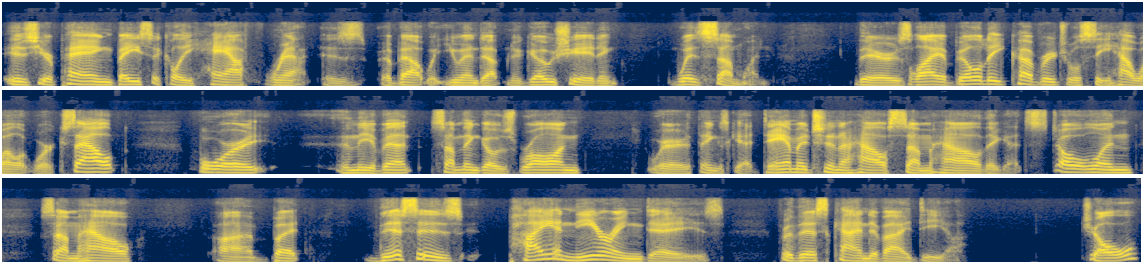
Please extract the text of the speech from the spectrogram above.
is you're paying basically half rent, is about what you end up negotiating with someone. There's liability coverage. We'll see how well it works out for in the event something goes wrong where things get damaged in a house somehow, they get stolen somehow. Uh, but this is pioneering days for this kind of idea. Joel?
